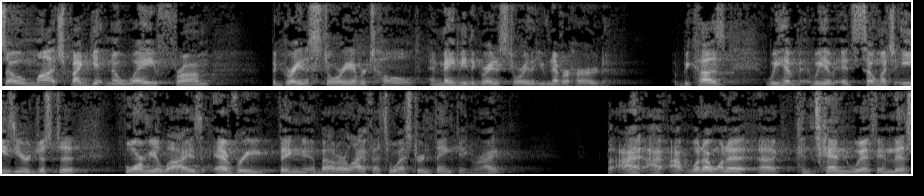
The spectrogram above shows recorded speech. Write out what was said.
so much by getting away from the greatest story ever told, and maybe the greatest story that you've never heard. Because we have, we have, it's so much easier just to formalize everything about our life. That's Western thinking, right? But I, I, what I want to uh, contend with in this,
